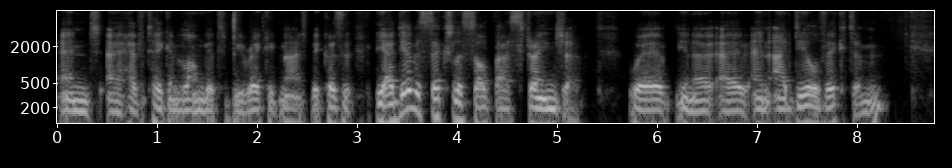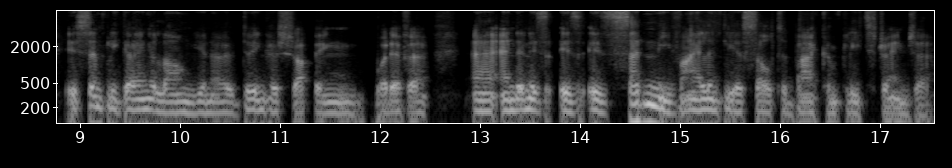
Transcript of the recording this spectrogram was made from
and uh, have taken longer to be recognized because the idea of a sexual assault by a stranger where you know an ideal victim is simply going along you know doing her shopping whatever uh, and then is, is, is suddenly violently assaulted by a complete stranger.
